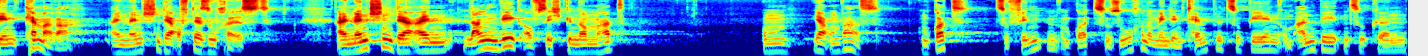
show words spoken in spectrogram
den Kämmerer, einen Menschen, der auf der Suche ist. Ein Menschen, der einen langen Weg auf sich genommen hat, um, ja, um was? Um Gott zu finden, um Gott zu suchen, um in den Tempel zu gehen, um anbeten zu können.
